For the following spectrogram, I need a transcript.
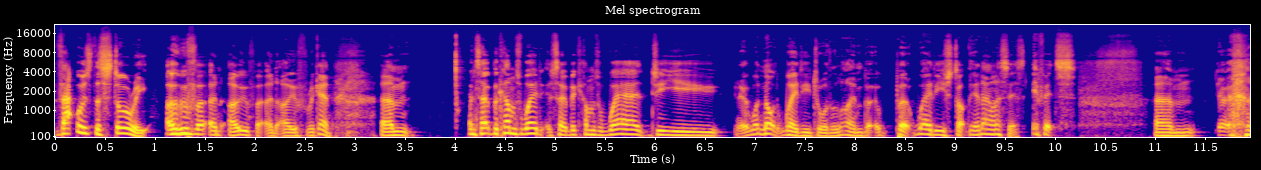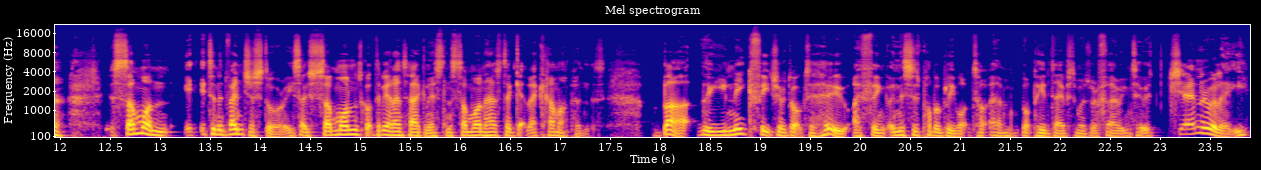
That was the story over and over and over again. Um, and so it becomes where so it becomes where do you well, not where do you draw the line but but where do you stop the analysis if it's um, someone it, it's an adventure story so someone's got to be an antagonist and someone has to get their comeuppance. But the unique feature of Doctor Who I think and this is probably what um, what Peter Davison was referring to is generally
